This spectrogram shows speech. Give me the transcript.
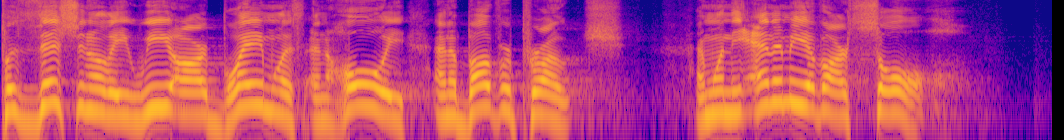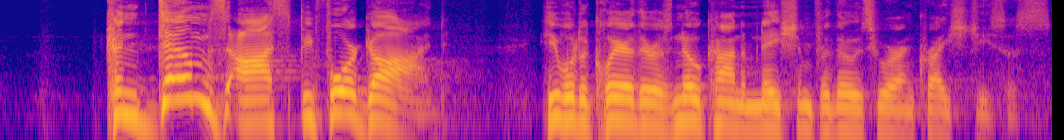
Positionally, we are blameless and holy and above reproach. And when the enemy of our soul condemns us before God, he will declare there is no condemnation for those who are in Christ Jesus.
